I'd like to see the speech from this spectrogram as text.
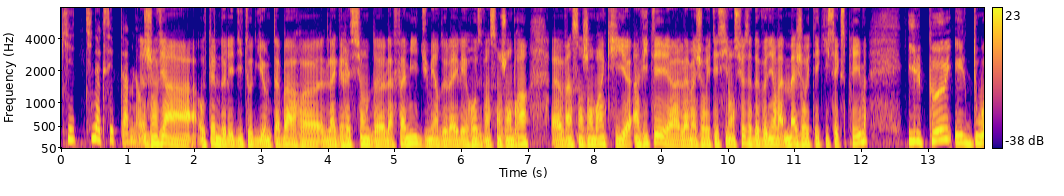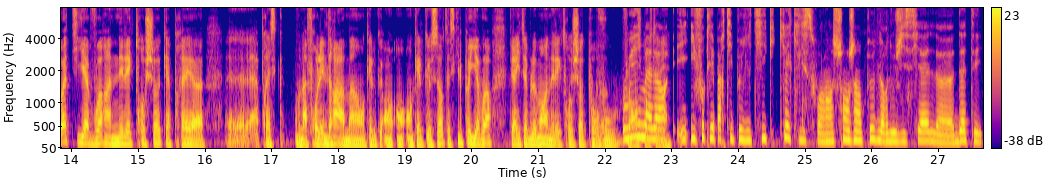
qui est inacceptable. J'en viens à, au thème de l'édito de Guillaume Tabar, euh, l'agression de la famille du maire de la Rose, Vincent Jeanbrun. Euh, Vincent Jeanbrun qui invitait la majorité silencieuse à devenir la majorité qui s'exprime. Il peut, il doit y avoir un électrochoc après, euh, après on a frôlé le drame hein, en, quelque, en, en, quelque sorte. Est-ce qu'il peut y avoir véritablement un électrochoc pour vous Florence Oui, mais alors il faut que les partis politiques, quels qu'ils soient, hein, changent un peu de leur logiciel euh, daté.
